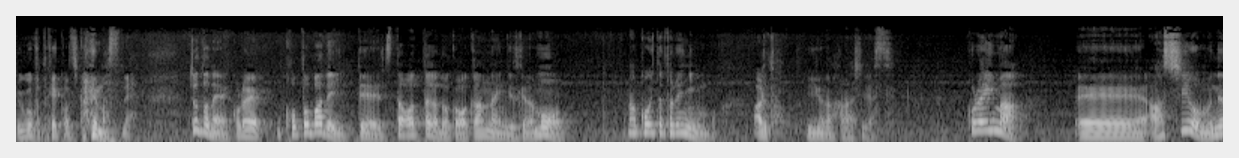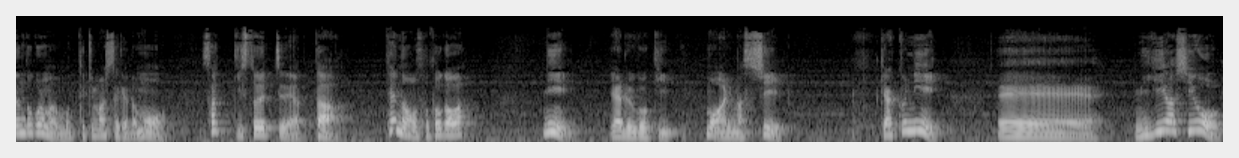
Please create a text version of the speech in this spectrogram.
動くと結構疲れますね。ちょっとねこれ言葉で言って伝わったかどうか分かんないんですけども、まあ、こういったトレーニングもあるというような話です。これ今、えー、足を胸のところまで持ってきましたけどもさっきストレッチでやった手の外側にやる動きもありますし逆に、えー、右足を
